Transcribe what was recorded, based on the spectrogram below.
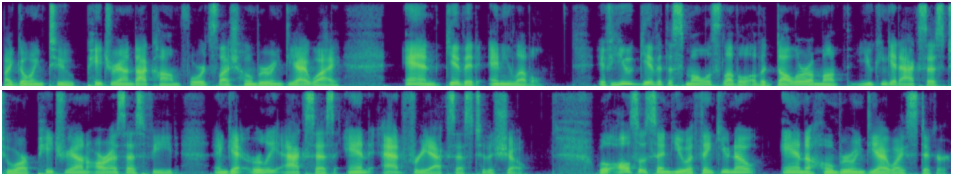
by going to patreon.com forward slash homebrewing DIY and give it any level. If you give at the smallest level of a dollar a month, you can get access to our Patreon RSS feed and get early access and ad free access to the show. We'll also send you a thank you note and a homebrewing DIY sticker.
